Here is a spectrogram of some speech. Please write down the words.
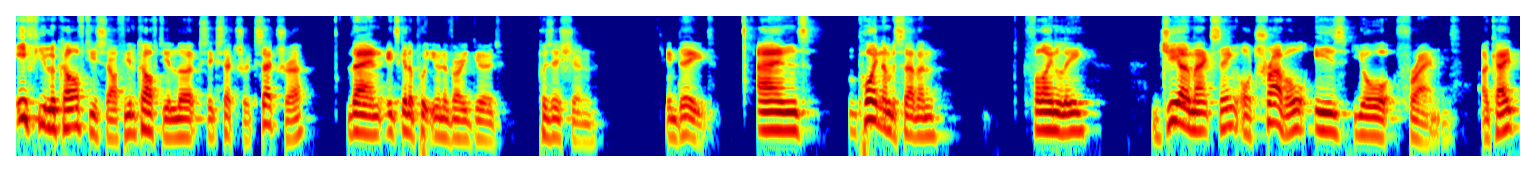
if you look after yourself, you look after your looks, etc., etc., then it's going to put you in a very good position indeed. And point number seven, finally, geomaxing or travel is your friend. Okay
